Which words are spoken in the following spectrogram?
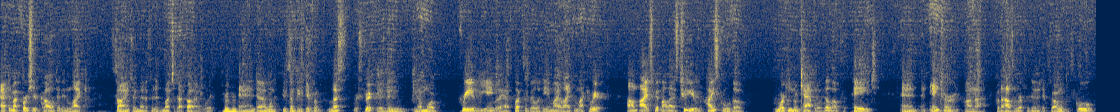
after my first year of college, I didn't like science and medicine as much as I thought I would. Mm-hmm. And I uh, wanted to do something different, less restrictive, and, you know, more free to be able to have flexibility in my life and my career. Um, I spent my last two years of high school, though, working on Capitol Hill. I was a page and an intern on the, for the House of Representatives. So I went to school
